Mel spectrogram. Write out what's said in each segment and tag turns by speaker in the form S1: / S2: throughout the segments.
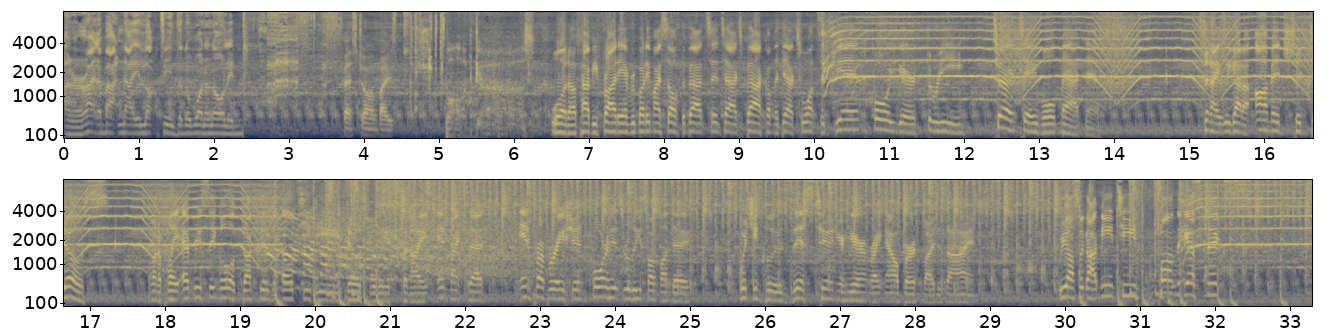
S1: And right about now, you're locked into the one and only
S2: best drum and bass
S3: What up? Happy Friday, everybody. Myself, the Bad Syntax, back on the decks once again for your three turntable madness. Tonight, we got a homage to Dose. I'm going to play every single Abducted LTD Dose release tonight in my set in preparation for his release on Monday, which includes this tune you're hearing right now, Birth by Design. We also got Mean Teeth on the guest mix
